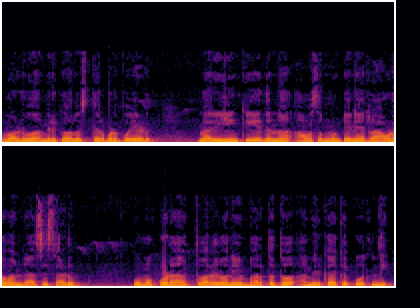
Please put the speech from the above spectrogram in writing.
వాడు అమెరికాలో స్థిరపడిపోయాడు. మరి ఇంకేదన్నా అవసరముంటేనే రావడం అని రాసేశాడు. ఉమ కూడా త్వరలోనే భర్తతో అమెరికాకే పోతుంది.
